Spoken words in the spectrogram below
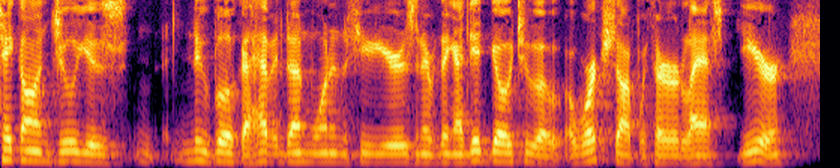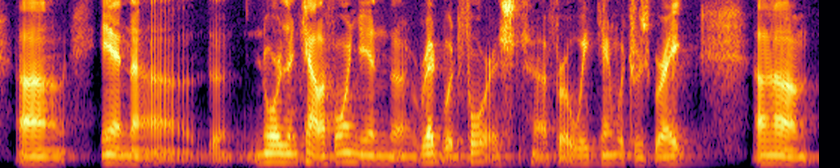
take on Julia's new book. I haven't done one in a few years and everything. I did go to a, a workshop with her last year uh, in uh, the Northern California in the Redwood Forest uh, for a weekend, which was great. Um,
